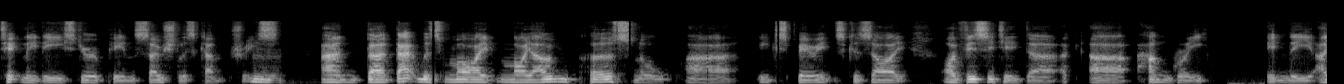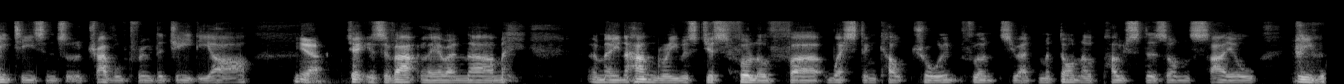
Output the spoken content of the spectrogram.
particularly the East European socialist countries. Mm. And uh, that was my my own personal uh, experience because I I visited uh, uh Hungary in the 80s and sort of travelled through the GDR, yeah, Czechoslovakia, and um, I mean, Hungary was just full of uh, Western cultural influence. You had Madonna posters on sale, even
